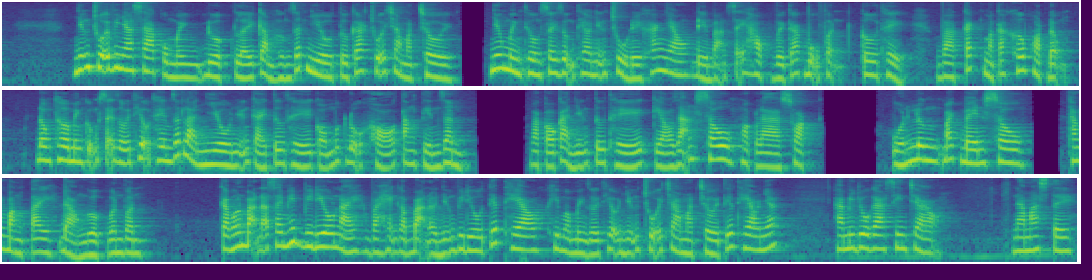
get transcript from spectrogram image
Những chuỗi Vinyasa của mình được lấy cảm hứng rất nhiều từ các chuỗi chào mặt trời Nhưng mình thường xây dựng theo những chủ đề khác nhau để bạn sẽ học về các bộ phận cơ thể và cách mà các khớp hoạt động. Đồng thời mình cũng sẽ giới thiệu thêm rất là nhiều những cái tư thế có mức độ khó tăng tiến dần và có cả những tư thế kéo giãn sâu hoặc là xoạc, uốn lưng back bend sâu, thăng bằng tay, đảo ngược vân vân. Cảm ơn bạn đã xem hết video này và hẹn gặp bạn ở những video tiếp theo khi mà mình giới thiệu những chuỗi chào mặt trời tiếp theo nhé. Hami Yoga xin chào. Namaste.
